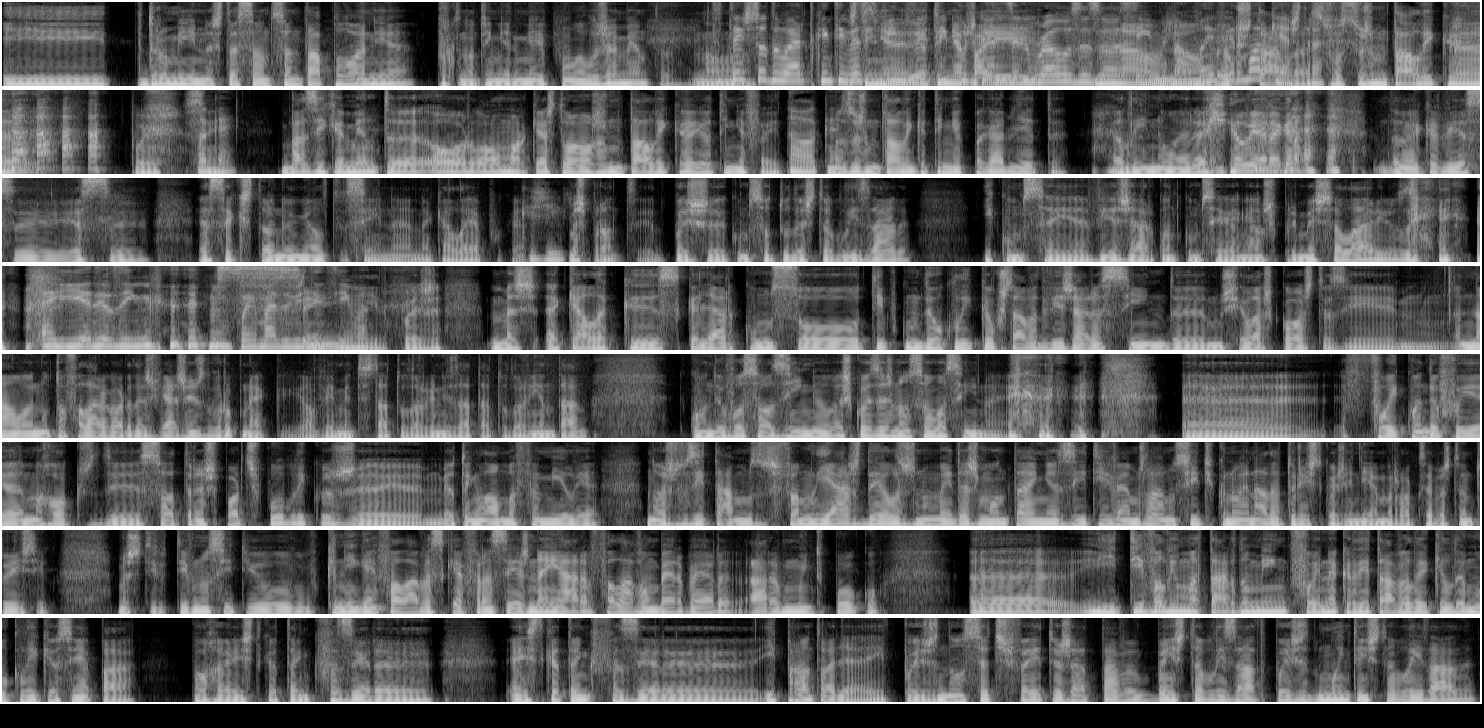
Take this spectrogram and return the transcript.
e dormi na estação de Santa Apolónia porque não tinha dinheiro para um alojamento. Não... Tu tens todo o ar de quem tivesse Tinha- vindo ver tipo os Guns N' Roses ou assim, mas não, veio eu ver uma gostava. orquestra. Se fosse os Metallica, pois, sim. Ok. Basicamente, ou, ou uma orquestra ou os Metallica eu tinha feito, Ah, ok. mas os Metallica tinha que pagar bilhete. Ali não era, ali era gra... não é que havia esse, esse, essa questão na minha altura, sim, na, naquela época. Mas pronto, depois eh, começou tudo a estabilizar e comecei a viajar quando comecei a ganhar os primeiros salários. Aí, adeusinho, não me põe mais a vista em cima. E depois, mas aquela que se calhar começou, tipo, que me deu o clique que eu gostava de viajar assim, de mochila às costas. E hum, não, eu não estou a falar agora das viagens de grupo, né? Que obviamente está tudo organizado, está tudo orientado. Quando eu vou sozinho, as coisas não são assim, não é? Uh, foi quando eu fui a Marrocos de só de transportes públicos. Uh, eu tenho lá uma família, nós visitámos os familiares deles no meio das montanhas e tivemos lá num sítio que não é nada turístico. Hoje em dia Marrocos é bastante turístico, mas estive, num sítio que ninguém falava sequer francês nem árabe, falavam berber, árabe muito pouco. Uh, e tive ali uma tarde domingo, foi inacreditável. Aquilo deu-me o clique. Eu assim, epá, porra, é isto que eu tenho que fazer. Uh, é isto que eu tenho que fazer. uh, E pronto, olha, e depois não satisfeito, eu já estava bem estabilizado, depois de muita instabilidade,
